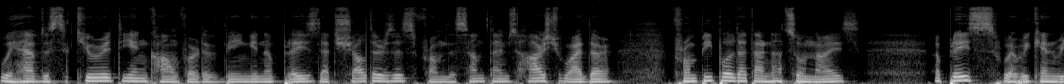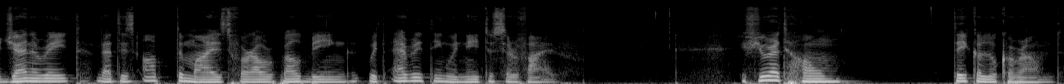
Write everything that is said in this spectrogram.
we have the security and comfort of being in a place that shelters us from the sometimes harsh weather, from people that are not so nice, a place where we can regenerate that is optimized for our well being with everything we need to survive. If you're at home, take a look around.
